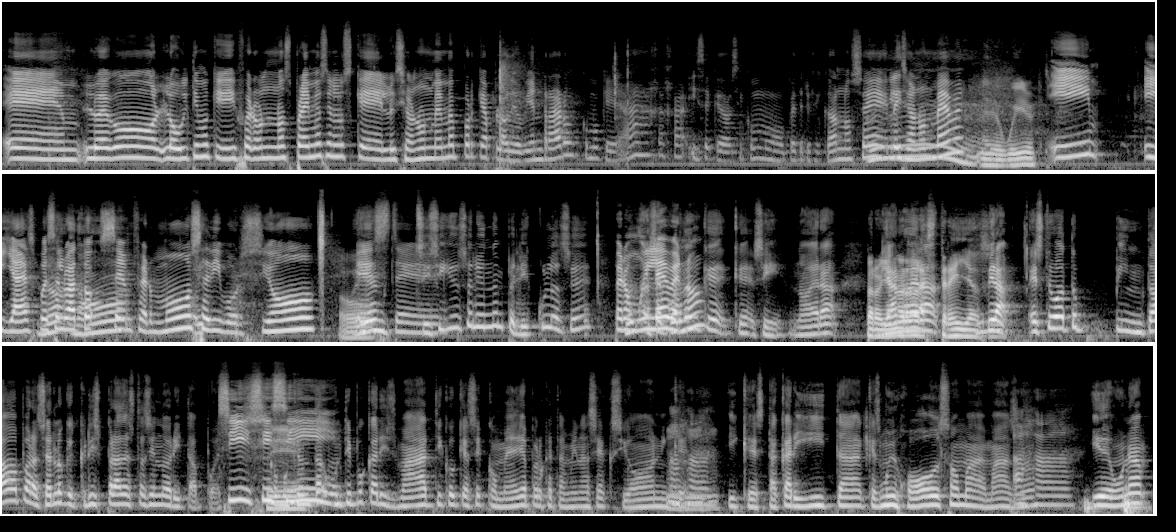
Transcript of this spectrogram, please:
Em, luego, lo último que vi fueron unos premios en los que lo hicieron un meme porque aplaudió bien raro, como que, ah, jaja, y se quedó así como petrificado, no sé, le hicieron un meme. Mm. Medio weird. Y, y ya después No, el vato no. se enfermó, se divorció. Oh. Este- Sí siguió saliendo en películas, ¿eh? Pero ¿No- muy ¿se leve, ¿no? Que, que sí, no era... Pero ya no era la estrella, sí. Mira, este vato pintaba para hacer lo que Chris Pratt está haciendo ahorita, pues. Sí, sí, Sí. Como que un, sí. un tipo carismático que hace comedia, pero que también hace acción y que, y que está carita, que es muy wholesome además, ¿no? Ajá. Y de una,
